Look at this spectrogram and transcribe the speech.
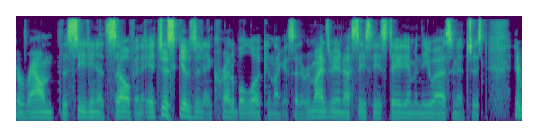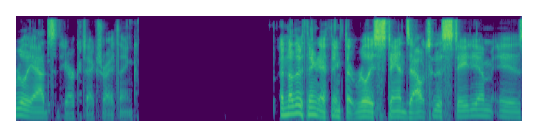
around the seating itself, and it just gives it an incredible look. And like I said, it reminds me of an SEC stadium in the U.S., and it just it really adds to the architecture, I think. Another thing I think that really stands out to this stadium is,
